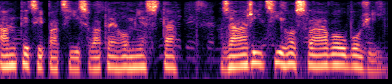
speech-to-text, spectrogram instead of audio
anticipací svatého města, zářícího slávou Boží.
